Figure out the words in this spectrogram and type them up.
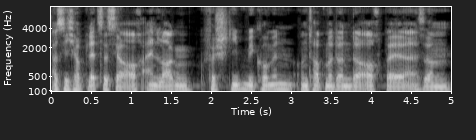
Also ich habe letztes Jahr auch Einlagen verschrieben bekommen und habe mir dann da auch bei so einem,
